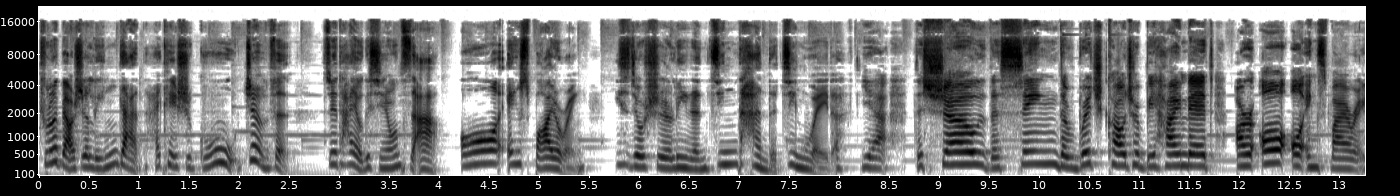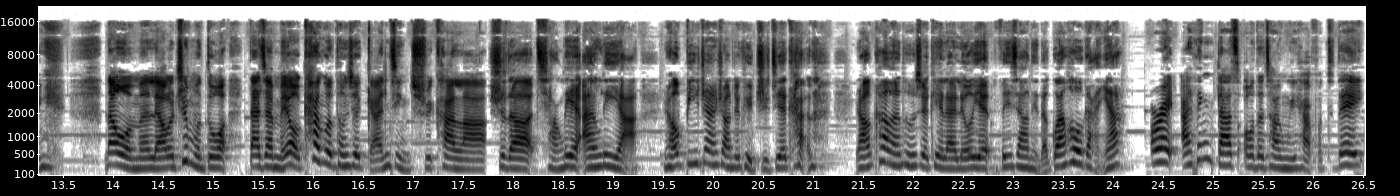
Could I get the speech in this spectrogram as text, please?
除了表示灵感，还可以是鼓舞、振奋，所以它有个形容词啊，awe inspiring。意思就是令人惊叹的、敬畏的。Yeah, the show, the sing, the rich culture behind it are all awe inspiring. B 站上就可以直接看，然后看完同学可以来留言分享你的观后感呀。Alright, I think that's all the time we have for today.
